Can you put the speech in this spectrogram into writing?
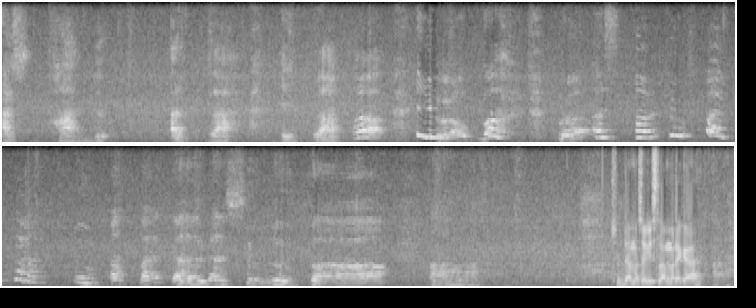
أشهد أن لا إله إلا الله. Sudah masuk Islam mereka? Ah.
